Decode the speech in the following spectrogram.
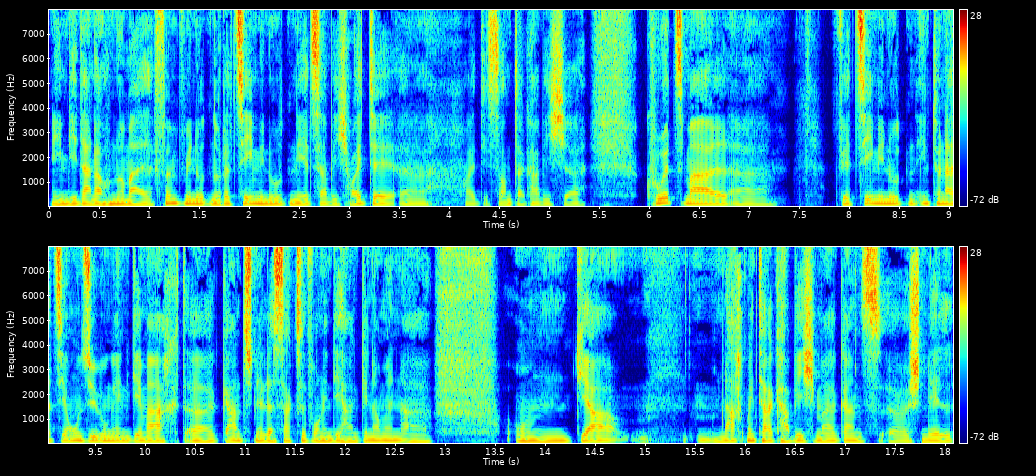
nehme die dann auch nur mal fünf Minuten oder zehn Minuten. Jetzt habe ich heute, äh, heute Sonntag, habe ich kurz mal für zehn Minuten Intonationsübungen gemacht, äh, ganz schnell das Saxophon in die Hand genommen. Äh, und ja, am Nachmittag habe ich mal ganz äh, schnell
